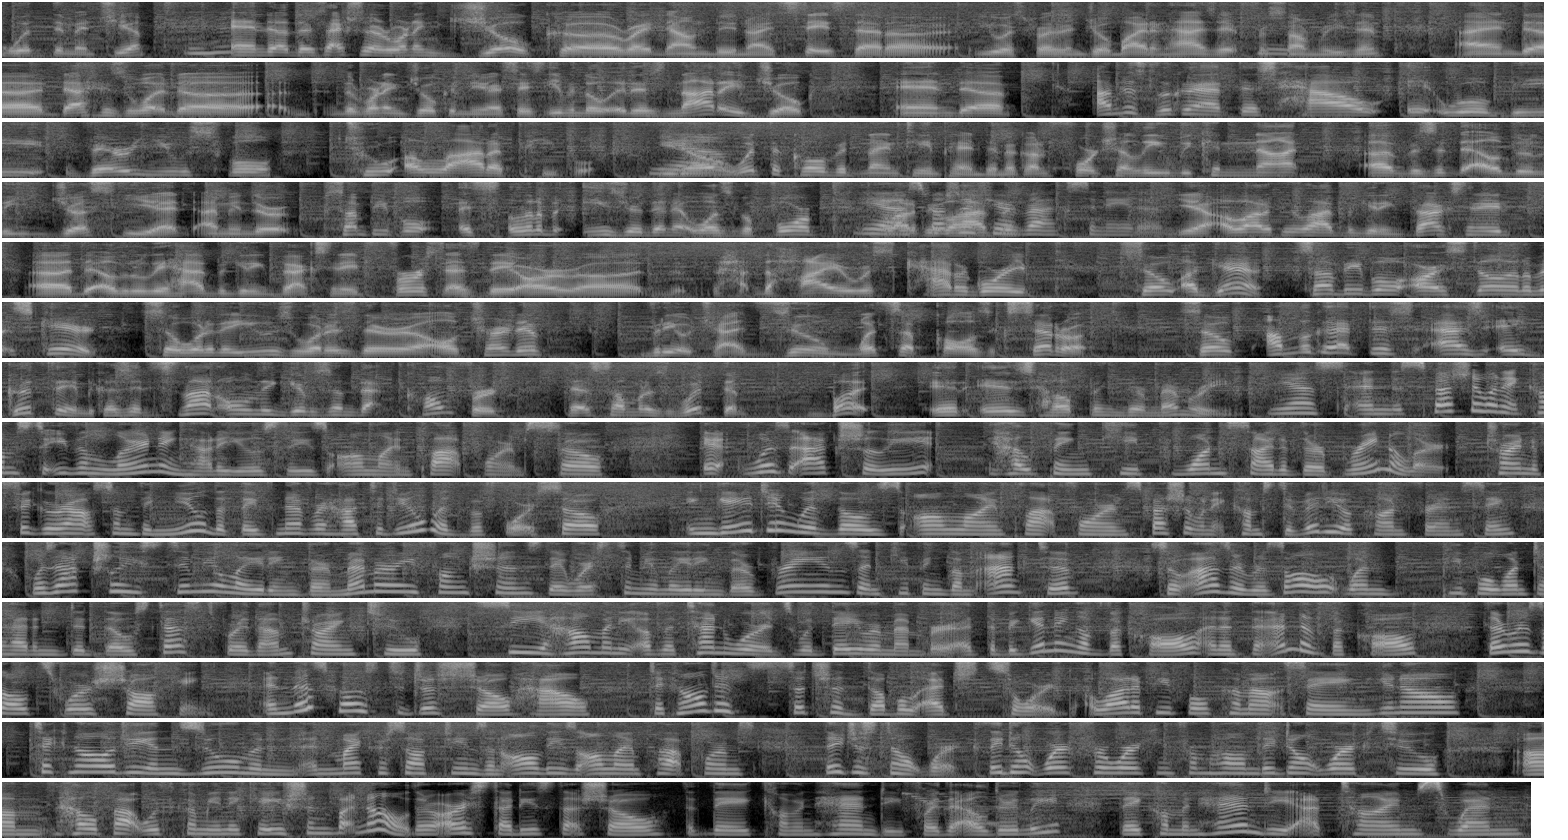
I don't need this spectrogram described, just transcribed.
with dementia. And uh, there's actually a running joke uh, right now in the United States that uh, U.S. President Joe Biden has it for some reason. And uh, that is what uh, the running joke in the United States, even though it is not a joke. And uh, I'm just looking at this how it will be very useful to a lot of people. You know, with the COVID 19 pandemic, unfortunately, we cannot uh, visit the elderly just yet. I mean, there are some people, it's a little bit easier than it was before. a Yeah, lot of people especially have if you're been- vaccinated. yeah, a lot of people have been getting vaccinated. Uh, the elderly have been getting vaccinated first as they are uh, the, the high risk category. So, again, some people are still a little bit scared. So, what do they use? What is their uh, alternative? Video chat, Zoom, WhatsApp calls, etc. So, I'm looking at this as a good thing because it's not only gives them that comfort that someone is with them, but it is helping their memory. Yes, and especially when it comes to even learning how to use these online platforms. So it was actually helping keep one side of their brain alert, trying to figure out something new that they've never had to deal with before. So engaging with those online platforms, especially when it comes to video conferencing, was actually stimulating their memory functions. They were stimulating their brains and keeping them active. So, as a result, when people went ahead and did those tests for them, trying to see how many of the 10 words would they remember at the beginning of the call and at the end of the call, the results were shocking. And this goes to just show how technology is such a double edged sword. A lot of people come out saying, you know, technology and Zoom and, and Microsoft Teams and all these online platforms, they just don't work. They don't work for working from home. They don't work to um, help out with communication. But no, there are studies that show that they come in handy for the elderly. They come in handy at times when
